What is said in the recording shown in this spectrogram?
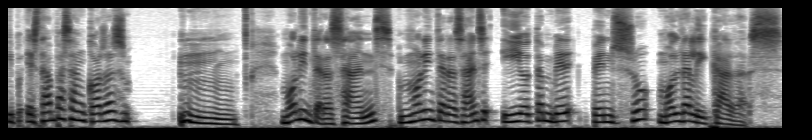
I estan passant coses mm, molt interessants, molt interessants i jo també penso molt delicades.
